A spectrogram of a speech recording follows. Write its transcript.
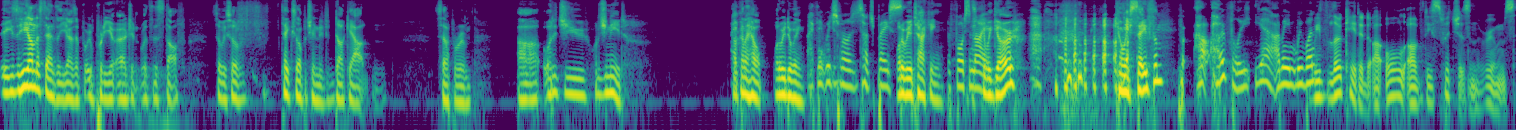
he's, he understands that you guys are pre- pretty urgent with this stuff. So he sort of takes an opportunity to duck out and set up a room. Uh, what did you What did you need? How can I help? What are we doing? I think we just wanted to touch base What are we attacking? before tonight. Can we go? can we save them? Ho- hopefully, yeah. I mean, we went. We've located uh, all of these switches in the rooms.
